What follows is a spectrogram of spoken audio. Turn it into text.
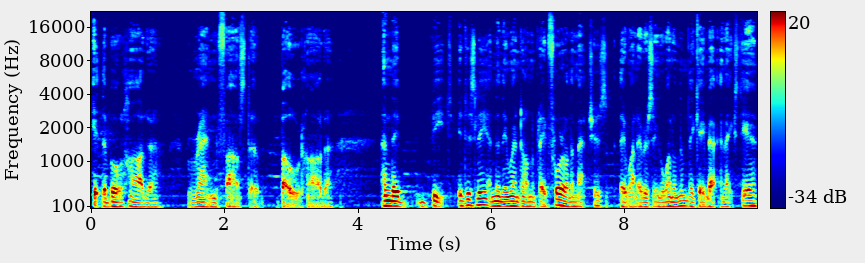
hit the ball harder, ran faster, bowled harder. And they beat Iddesleigh, and then they went on and played four other matches. They won every single one of them. They came back the next year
